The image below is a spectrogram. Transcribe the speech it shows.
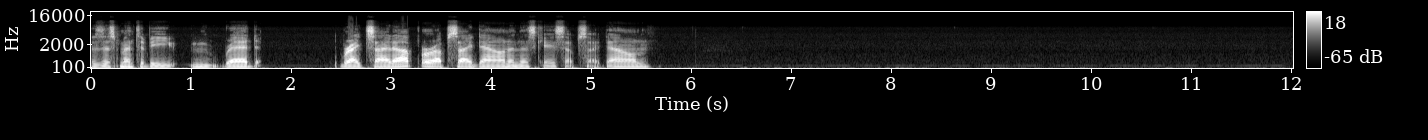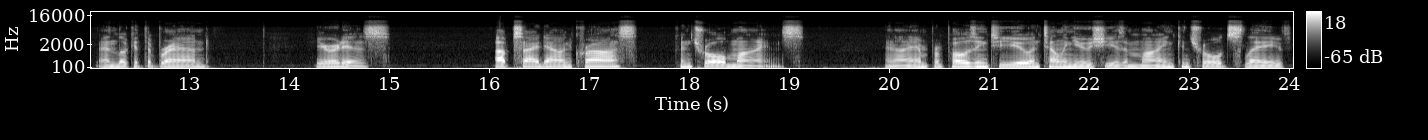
Is this meant to be read right side up or upside down? In this case, upside down. And look at the brand. Here it is. Upside down cross, control minds. And I am proposing to you and telling you she is a mind-controlled slave.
